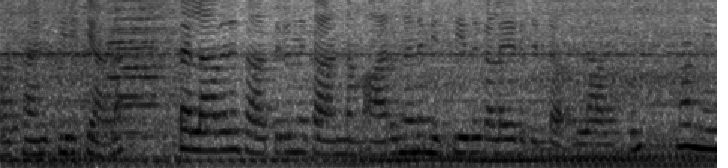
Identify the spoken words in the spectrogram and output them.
അവസാനിച്ചിരിക്കുകയാണ്. അപ്പോൾ എല്ലാവരും കാത്തിരുന്ന് കാണണം. ആരും തന്നെ മിസ് ചെയ്ത് കളയരുതിട്ടോ എല്ലാവർക്കും നന്ദി.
